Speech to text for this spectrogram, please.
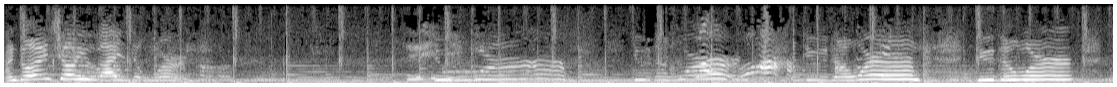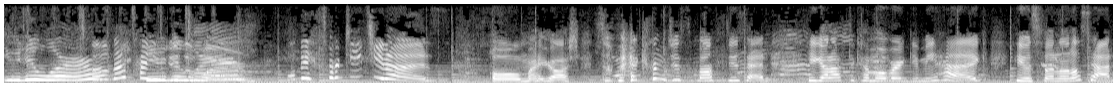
I'm going to show you guys the worm. Do the worm. Do the worm. Do the worm. Do the worm. Do the worm. Oh, that's how you do the worm. Well, thanks for teaching us. Oh my gosh. So Beckam just bumped his head He got off to come over and give me a hug. He was feeling a little sad.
